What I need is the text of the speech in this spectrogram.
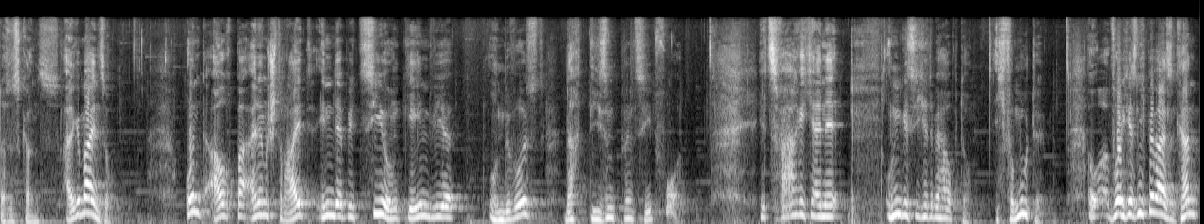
Das ist ganz allgemein so. Und auch bei einem Streit in der Beziehung gehen wir unbewusst nach diesem Prinzip vor. Jetzt wage ich eine ungesicherte Behauptung. Ich vermute, obwohl ich es nicht beweisen kann,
